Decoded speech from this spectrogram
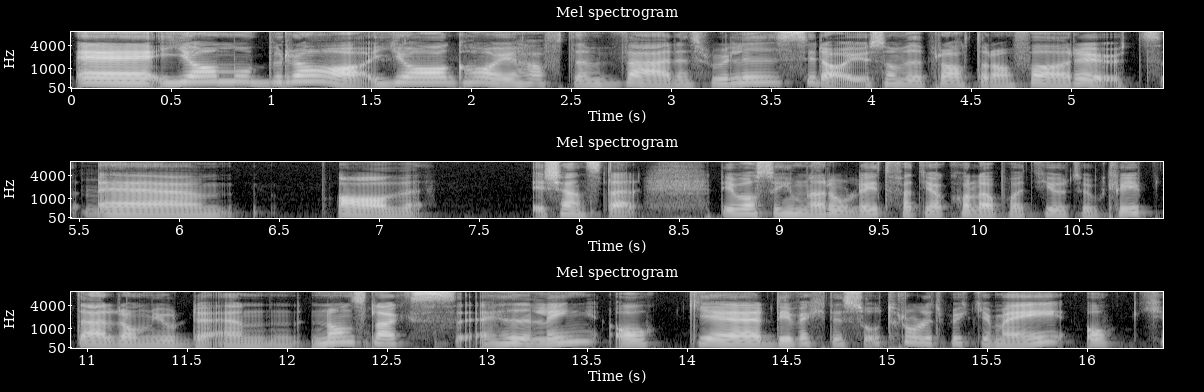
Eh, jag mår bra. Jag har ju haft en världens release idag ju, som vi pratade om förut. Eh, av känslor. Det var så himla roligt för att jag kollade på ett Youtube-klipp där de gjorde en någon slags healing och eh, det väckte så otroligt mycket mig och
